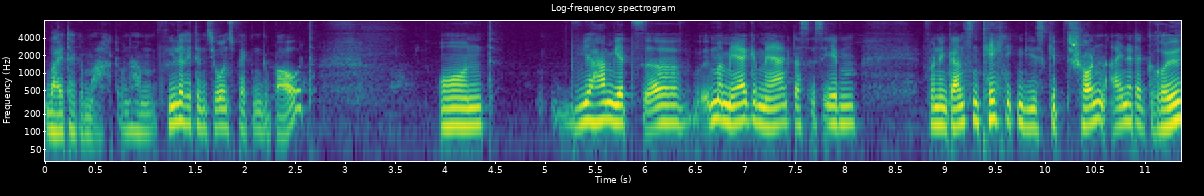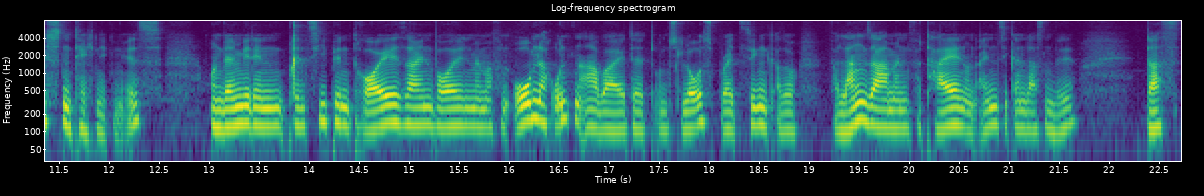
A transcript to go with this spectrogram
weitergemacht und haben viele Retentionsbecken gebaut. Und wir haben jetzt äh, immer mehr gemerkt, dass es eben von den ganzen Techniken, die es gibt, schon eine der größten Techniken ist. Und wenn wir den Prinzipien treu sein wollen, wenn man von oben nach unten arbeitet und Slow Spread Think, also verlangsamen, verteilen und einsickern lassen will, dass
